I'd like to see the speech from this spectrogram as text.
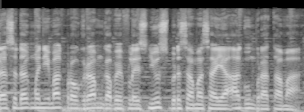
Anda sedang menyimak program KP Flash News bersama saya Agung Pratama.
